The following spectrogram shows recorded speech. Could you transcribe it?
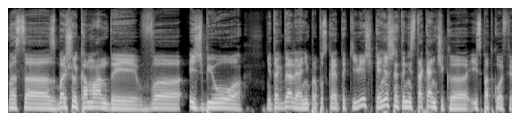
с, с большой командой в HBO и так далее, они пропускают такие вещи. Конечно, это не стаканчик э, из-под кофе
